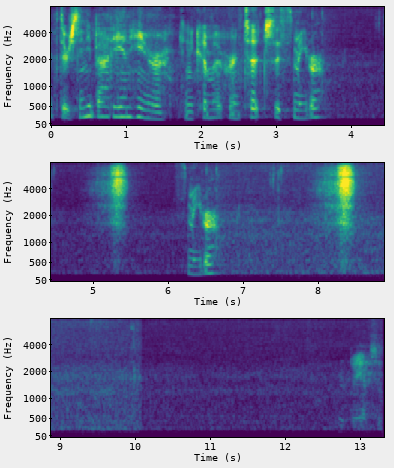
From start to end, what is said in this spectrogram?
If there's anybody in here, can you come over and touch this meter? this meter. They're dancing.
